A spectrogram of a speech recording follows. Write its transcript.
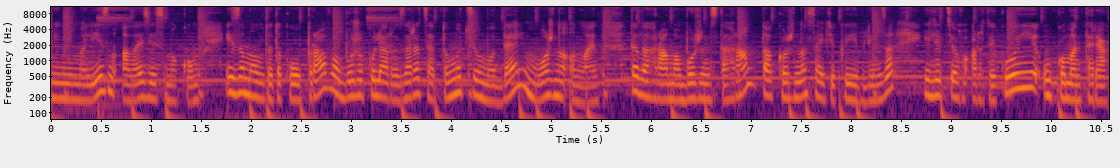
мінімалізм, але зі смаком. І замовити таку оправу або ж окуляри за рецептом цю модель можна онлайн, телеграм або ж інстаграм, також на сайті Київлінза. І для цього артикулу її у коментарях.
